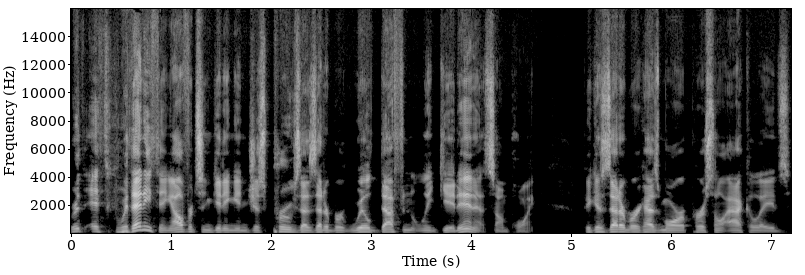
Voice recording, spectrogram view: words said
With, with anything, Alfredsson getting in just proves that Zetterberg will definitely get in at some point because Zetterberg has more personal accolades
